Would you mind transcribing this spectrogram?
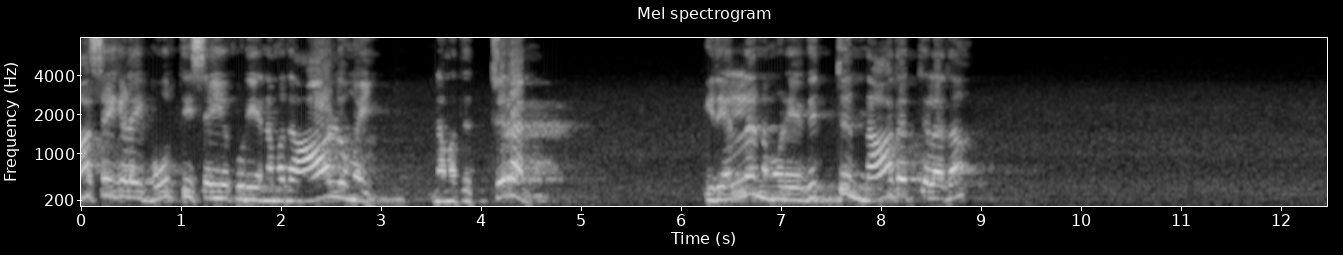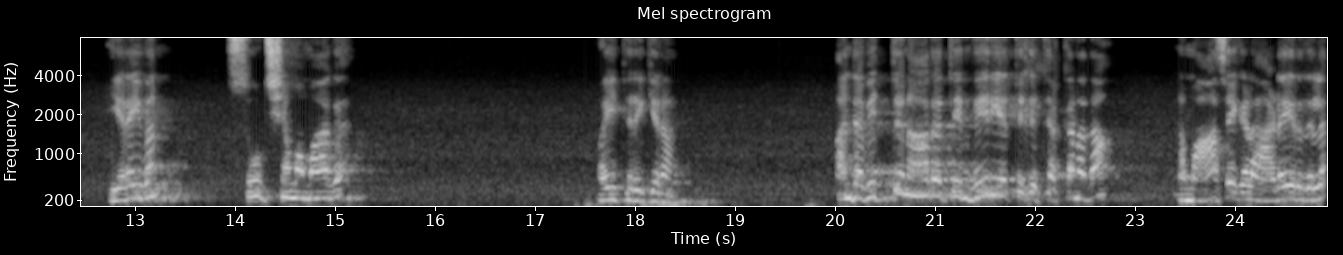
ஆசைகளை பூர்த்தி செய்யக்கூடிய நமது ஆளுமை நமது திறன் இது எல்லாம் நம்முடைய வித்து நாதத்தில் தான் இறைவன் சூட்சமமாக வைத்திருக்கிறான். அந்த வித்து நாதத்தின் வீரியத்துக்கு தக்கன தான் நம்ம ஆசைகளை அடையிறதுல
